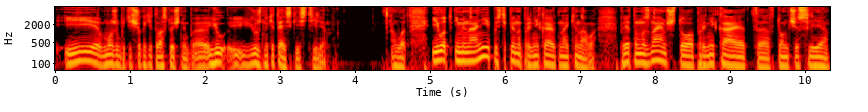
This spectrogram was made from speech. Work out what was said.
и, может быть, еще какие-то восточные, э, ю, южно-китайские стили. Вот. И вот именно они постепенно проникают на Окинаву. При этом мы знаем, что проникает э, в том числе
